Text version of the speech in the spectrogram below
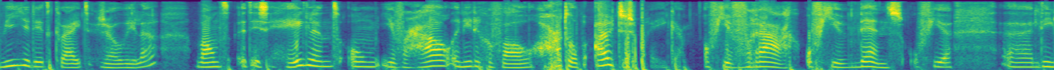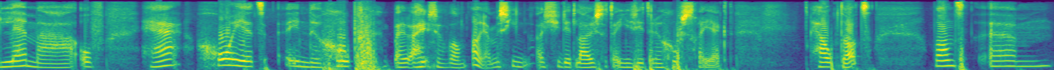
wie je dit kwijt zou willen. Want het is helend om je verhaal in ieder geval hardop uit te spreken. Of je vraag, of je wens, of je uh, dilemma. Of hè, gooi het in de groep bij wijze van. Oh ja, misschien als je dit luistert en je zit in een groepstraject, helpt dat. Want um,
